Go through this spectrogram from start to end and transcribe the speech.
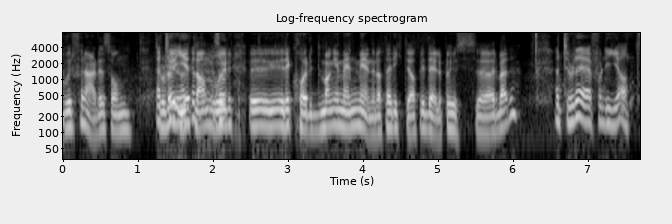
hvorfor er det sånn, tror, tror du, i et land hvor rekordmange menn mener at det er riktig at vi deler på husarbeidet? Jeg tror det er fordi at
